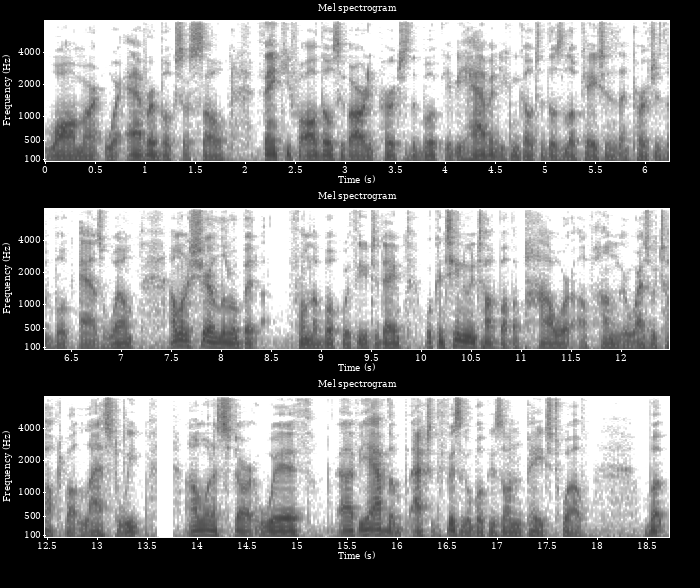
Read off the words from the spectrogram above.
Walmart, wherever books are sold. Thank you for all those who've already purchased the book. If you haven't, you can go to those locations and purchase the book as well. I want to share a little bit from the book with you today. We're continuing to talk about the power of hunger, as we talked about last week. I want to start with, uh, if you have the actually the physical book is on page 12, but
